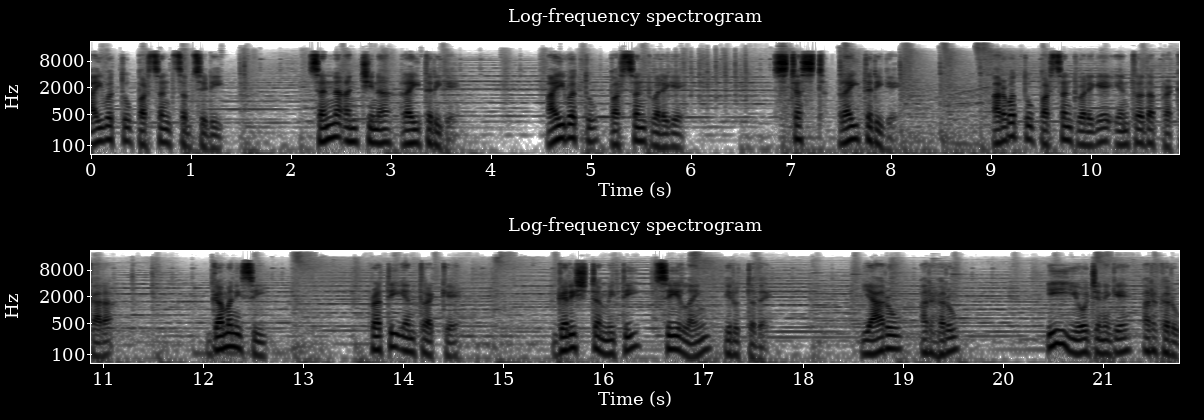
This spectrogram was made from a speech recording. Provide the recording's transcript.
ಐವತ್ತು ಪರ್ಸೆಂಟ್ ಸಬ್ಸಿಡಿ ಸಣ್ಣ ಅಂಚಿನ ರೈತರಿಗೆ, ಐವತ್ತು ಪರ್ಸೆಂಟ್ವರೆಗೆ ಸ್ಟಸ್ಟ್ ರೈತರಿಗೆ, ಅರವತ್ತು ಪರ್ಸೆಂಟ್ವರೆಗೆ ಯಂತ್ರದ ಪ್ರಕಾರ ಗಮನಿಸಿ. ಪ್ರತಿ ಯಂತ್ರಕ್ಕೆ ಗರಿಷ್ಠ ಮಿತಿ ಸಿ ಲೈನ್ ಇರುತ್ತದೆ. ಯಾರು ಅರ್ಹರು? ಈ ಯೋಜನೆಗೆ ಅರ್ಹರು.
